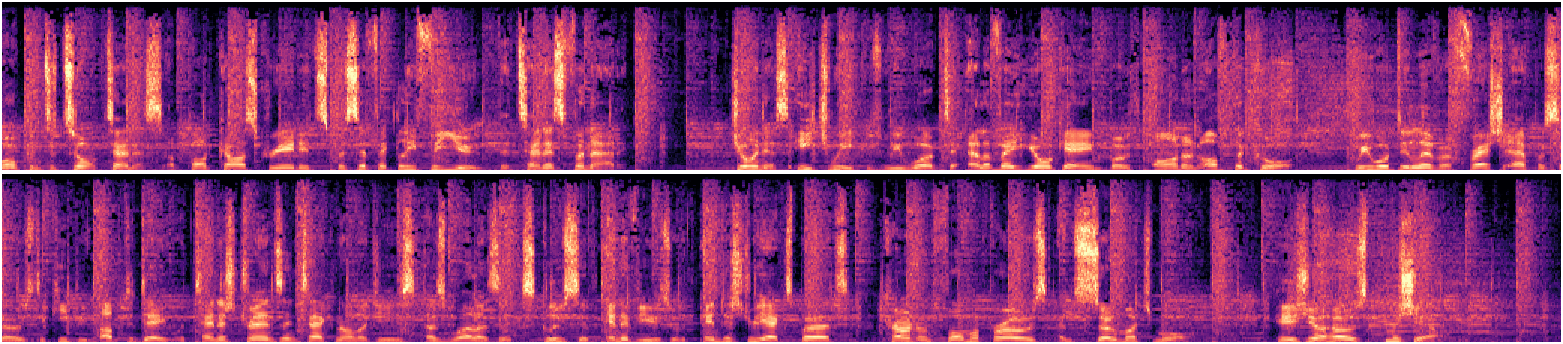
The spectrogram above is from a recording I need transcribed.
Welcome to Talk Tennis, a podcast created specifically for you, the tennis fanatic. Join us each week as we work to elevate your game both on and off the court. We will deliver fresh episodes to keep you up to date with tennis trends and technologies, as well as exclusive interviews with industry experts, current and former pros, and so much more. Here's your host, Michelle.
